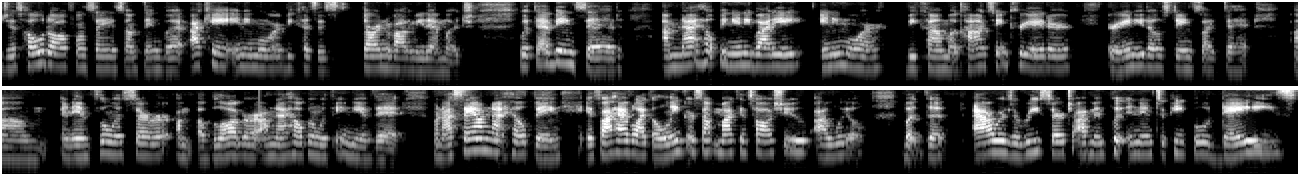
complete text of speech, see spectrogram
just hold off on saying something, but I can't anymore because it's starting to bother me that much. With that being said, I'm not helping anybody anymore become a content creator or any of those things like that. Um, an influencer, I'm a blogger. I'm not helping with any of that. When I say I'm not helping, if I have like a link or something I can toss you, I will. But the hours of research I've been putting into people, days,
